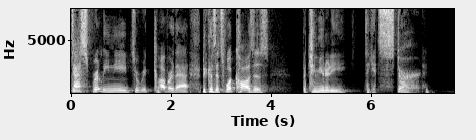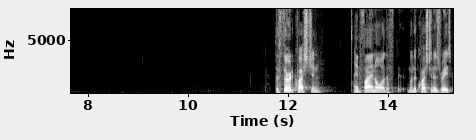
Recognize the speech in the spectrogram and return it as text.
desperately need to recover that because it's what causes the community to get stirred. The third question and final, when the question is raised,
